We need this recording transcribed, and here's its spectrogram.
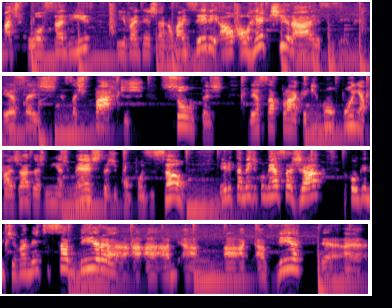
Mais força ali e vai deixar, não. Mas ele, ao, ao retirar esses, essas, essas partes soltas dessa placa que compõe a fajada, as linhas mestras de composição, ele também começa já cognitivamente saber a, a, a, a, a ver é,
